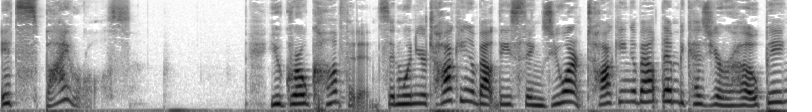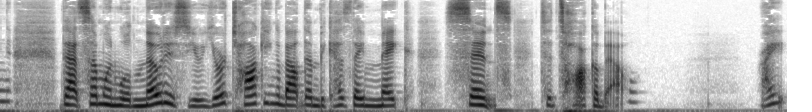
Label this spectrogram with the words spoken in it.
it spirals. You grow confidence. And when you're talking about these things, you aren't talking about them because you're hoping that someone will notice you. You're talking about them because they make sense to talk about. Right?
